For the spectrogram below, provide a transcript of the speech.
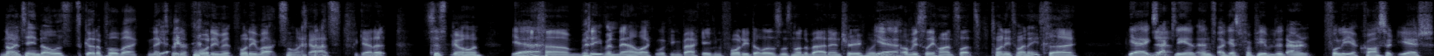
Nineteen dollars. It's got to pull back. Next Yeah. minute, forty minute, forty bucks. I'm like, ah, forget it. It's just going. Yeah. Um, but even now, like looking back, even forty dollars was not a bad entry. When Yeah. Obviously, hindsight's twenty twenty. So Yeah, exactly. And, and I guess for people that aren't fully across it yet,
